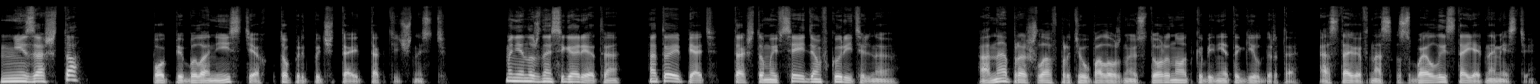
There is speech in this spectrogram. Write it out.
«Ни за что», Поппи была не из тех, кто предпочитает тактичность. «Мне нужна сигарета, а то и пять, так что мы все идем в курительную». Она прошла в противоположную сторону от кабинета Гилберта, оставив нас с Беллой стоять на месте.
